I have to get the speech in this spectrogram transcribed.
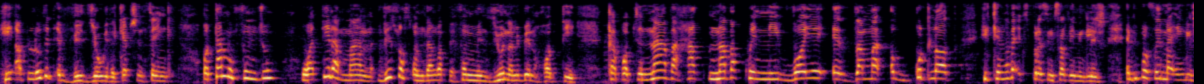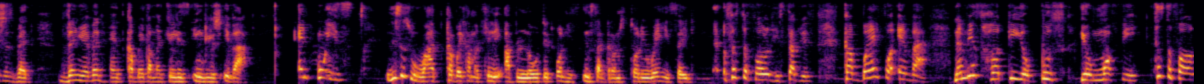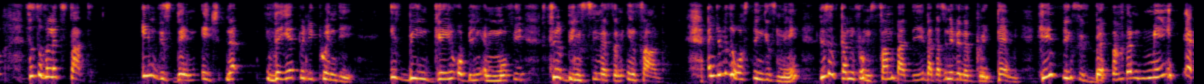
He uploaded a video with a caption saying, Otamu Funju, Watira man, this was Ondangwa performance, you Namibian hoti. Kapopte nava nava kweni voye ezama, oh good lord. He can never express himself in English. And people say my English is bad. Then you haven't heard Kabweka Makili's English either. Anyways, this is what Kabweka Makili uploaded on his Instagram story where he said, first of all, he starts with Kabwe forever. Namibia's Hot Tea, your puss, your morphy. First of all, first of all, let's start. In this day and age, the year 2020, is being gay or being a morphy still being seen as an insult? And you know the worst thing is me? This is coming from somebody that doesn't even grade 10. He thinks he's better than me.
